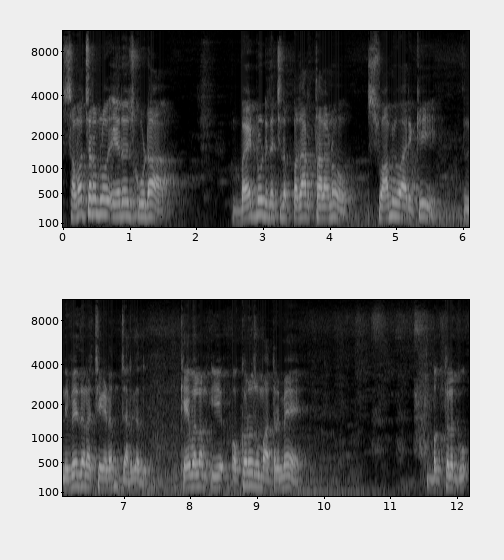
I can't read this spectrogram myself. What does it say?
సంవత్సరంలో ఏ రోజు కూడా బయట నుండి తెచ్చిన పదార్థాలను స్వామివారికి నివేదన చేయడం జరగదు. కేవలం ఈ ఒక్కరోజు మాత్రమే భక్తులకు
